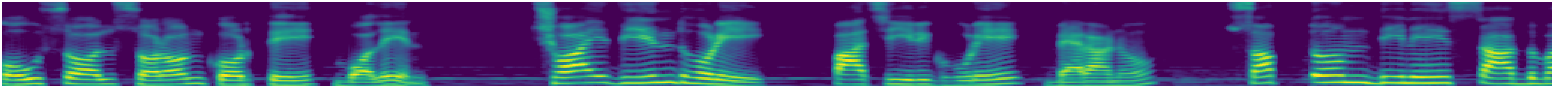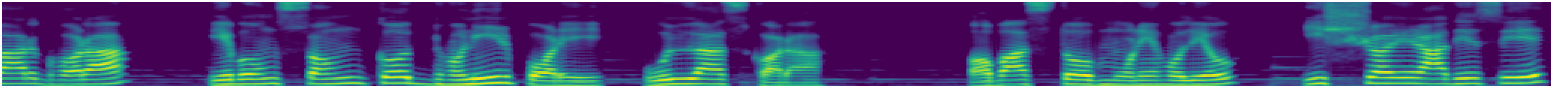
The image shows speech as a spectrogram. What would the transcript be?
কৌশল স্মরণ করতে বলেন, ছয় দিন ধরে প্রাচীর ঘুরে বেড়ানো, সপ্তম দিনে সাতবার ঘোরা এবং শঙ্কধ্বনির পরে উল্লাস করা। অবাস্তব মনে হলেও ঈশ্বরের আদেশে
